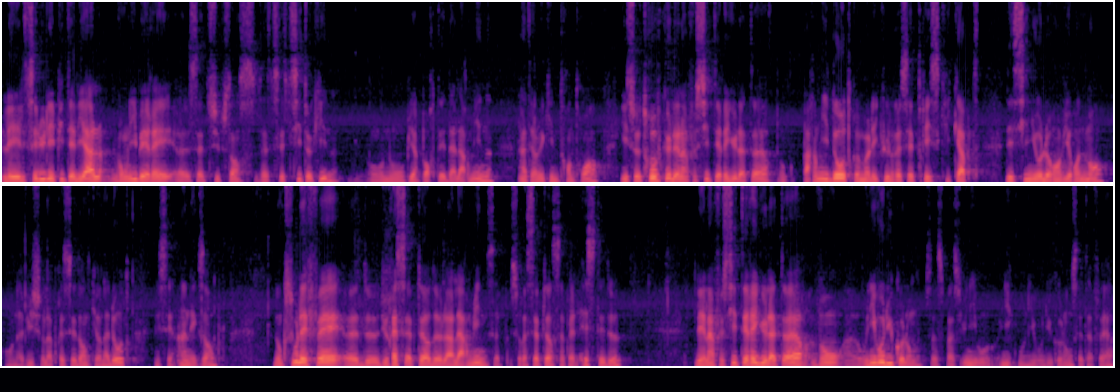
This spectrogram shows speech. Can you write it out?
Les cellules épithéliales vont libérer euh, cette substance, cette cytokine, au nom bien porté d'alarmine, interleukine 33. Il se trouve que les lymphocytes régulateurs, donc parmi d'autres molécules réceptrices qui captent des signaux de leur environnement, on a vu sur la précédente qu'il y en a d'autres, mais c'est un exemple. Donc sous l'effet euh, du récepteur de l'alarmine, ce récepteur s'appelle ST2, les lymphocytes régulateurs vont, euh, au niveau du côlon, ça se passe uniquement au niveau du côlon, cette affaire,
